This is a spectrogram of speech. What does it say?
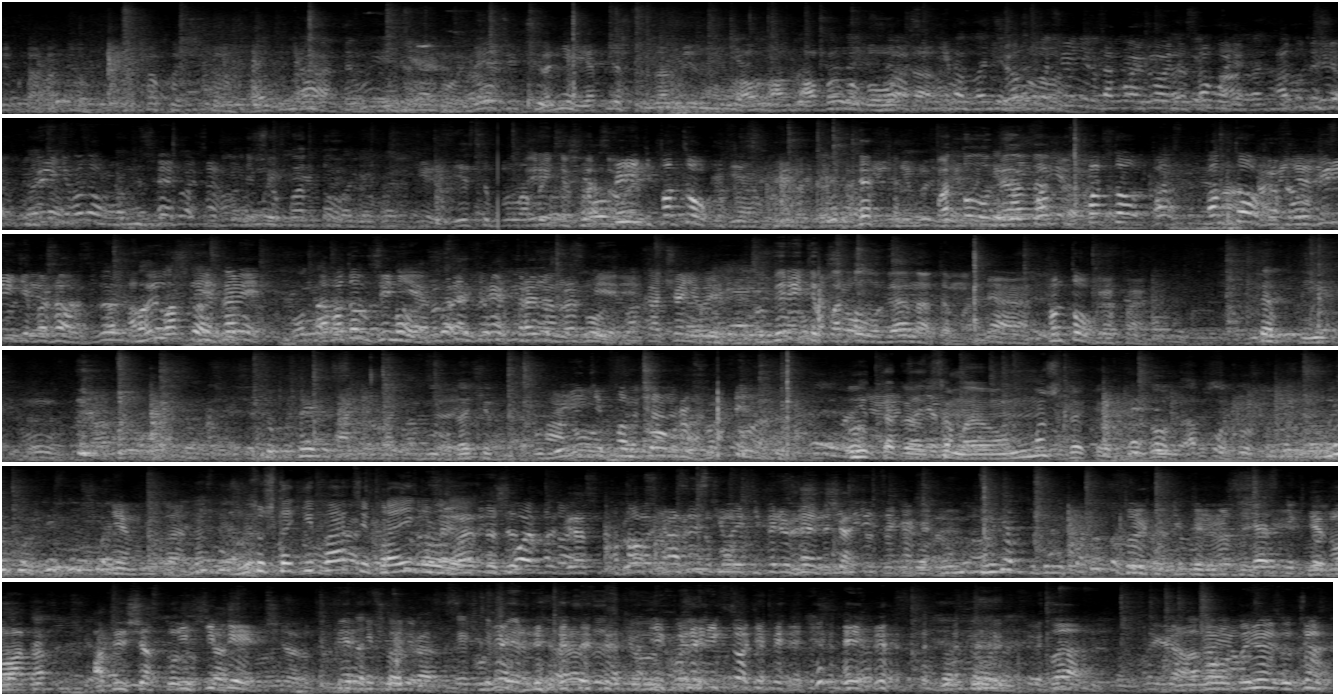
цвета. Что хочешь сказать? А, ты вы? Да я пешку задвинул. А, а- а было бы вот так. Что получение такой игрой на свободе? А тут еще, уберите он мешает Еще. Нет, Если была бы... Уберите выглядит. Фотограф. Фото- фо- Фотографа уберите, пожалуйста. А вы знали, а потом жене. Ну, кстати, в тройном размере. А что не вы? Уберите патолога-анатома. Да, фотографа. Уберите фотографа. Нет, так, это самое, может. Не, ну. Слушай, такие партии проигрывали. Надо потом, их разыскивают теперь уже, это как это. Кто их теперь разыскивает? Не, ну а ты, а ты сейчас тоже И теперь. Теперь никто не раз. Их теперь разыскивают. Их уже никто теперь. Ладно. Ну, понимаете, вот сейчас.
